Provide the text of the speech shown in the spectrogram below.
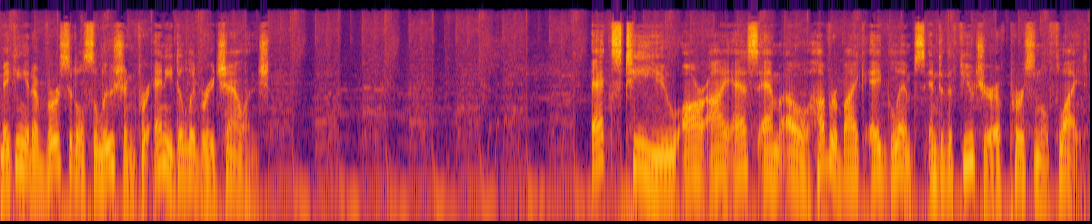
making it a versatile solution for any delivery challenge. XTURISMO Hoverbike A Glimpse into the Future of Personal Flight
